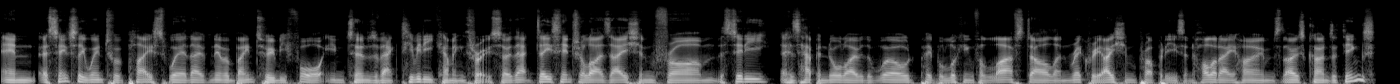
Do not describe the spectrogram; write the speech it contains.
and essentially went to a place where they've never been to before in terms of activity coming through. So that decentralization from the city has happened all over the world, people looking for lifestyle and recreation properties and holiday homes, those kinds of things.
